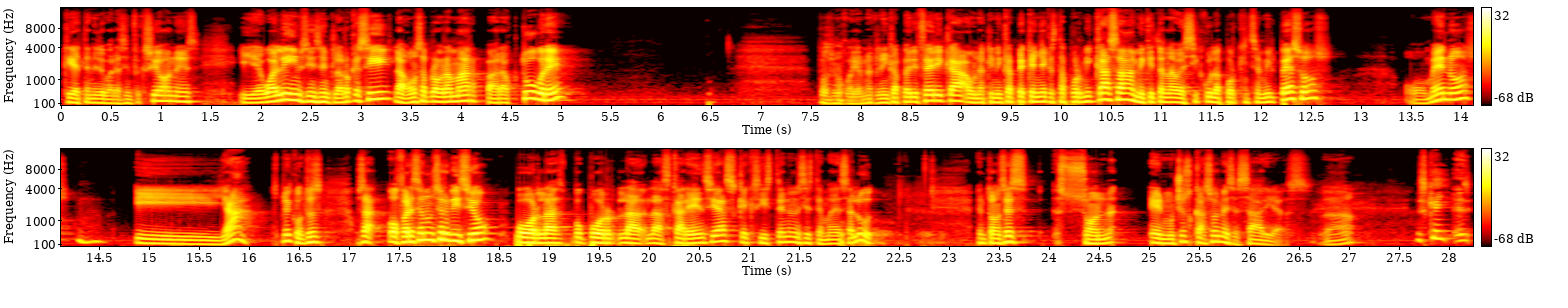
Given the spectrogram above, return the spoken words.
que ya he tenido varias infecciones, y llego al IMSS y dicen, claro que sí, la vamos a programar para octubre, pues me voy a una clínica periférica, a una clínica pequeña que está por mi casa, me quitan la vesícula por 15 mil pesos o menos, y ya, ¿me explico. Entonces, o sea, ofrecen un servicio por, las, po- por la- las carencias que existen en el sistema de salud. Entonces, son en muchos casos necesarias. ¿verdad? Es que es-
